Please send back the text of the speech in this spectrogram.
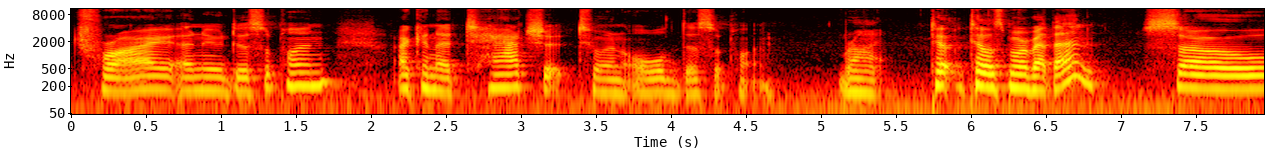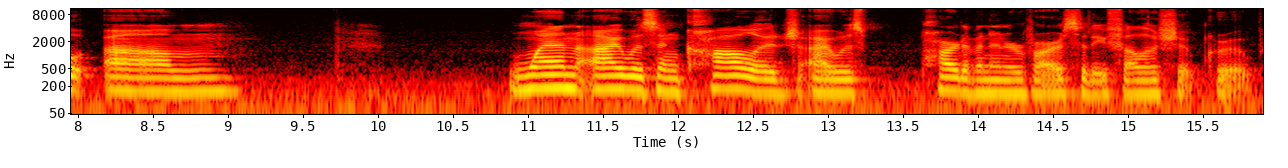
try a new discipline, I can attach it to an old discipline. right. Tell, tell us more about that. So, um, when I was in college, I was part of an intervarsity fellowship group,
